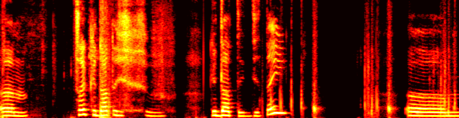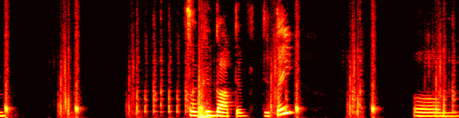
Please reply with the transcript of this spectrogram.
ем, це кидати, кидати дітей. Ем, це кидати в дітей. Ем,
